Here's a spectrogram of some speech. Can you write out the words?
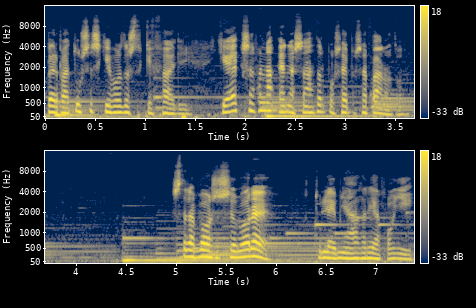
Περπατούσε σκύβοντας το κεφάλι και έξαφνα ένας άνθρωπος έπεσε πάνω του. Στραβώσεις, μωρέ, του λέει μια αγρία φωνή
